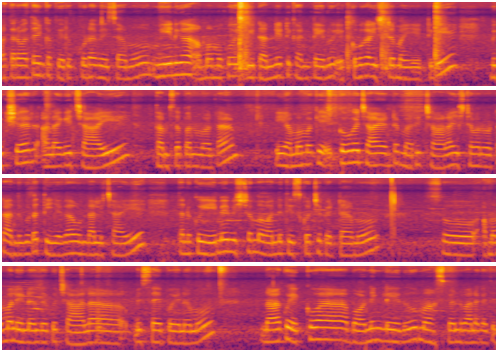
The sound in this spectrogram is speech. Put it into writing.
ఆ తర్వాత ఇంకా పెరుగు కూడా వేసాము. మెయిన్గా అమ్మమ్మకు వీటన్నిటికంటేను ఎక్కువగా ఇష్టమయ్యేటివి మిక్చర్ అలాగే ఛాయ్ థమ్స్అప్ అనమాట ఈ అమ్మమ్మకి ఎక్కువగా ఛాయ్ అంటే మరి చాలా ఇష్టం అనమాట అందు కూడా తీయగా ఉండాలి ఛాయ్ తనకు ఏమేమి ఇష్టం అవన్నీ తీసుకొచ్చి పెట్టాము. సో అమ్మమ్మ లేనందుకు చాలా మిస్ అయిపోయినాము. నాకు ఎక్కువ బాండింగ్ లేదు. మా హస్బెండ్ వాళ్ళకైతే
